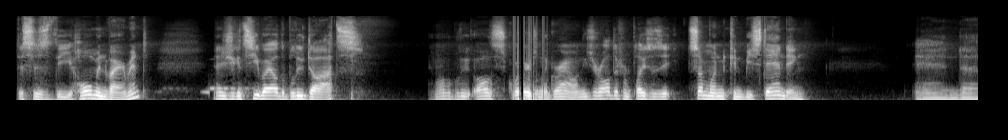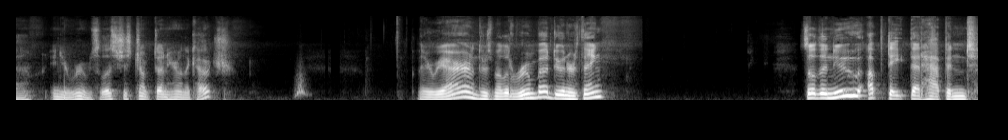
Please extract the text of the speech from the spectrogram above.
This is the home environment. And as you can see by all the blue dots and all the blue, all the squares on the ground, these are all different places that someone can be standing and uh, in your room. So let's just jump down here on the couch. There we are. There's my little Roomba doing her thing. So the new update that happened,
